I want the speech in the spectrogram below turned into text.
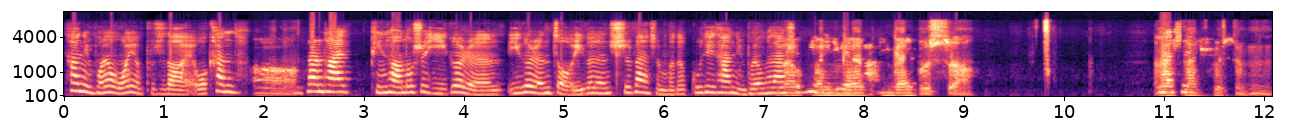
他女朋友我也不知道哎，我看他，我看他平常都是一个人，一个人走，一个人吃饭什么的。估计他女朋友跟他是异地恋吧？应该不是啊。那那确实，嗯。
